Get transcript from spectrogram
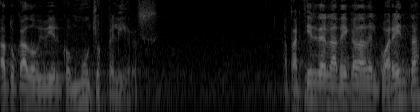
ha tocado vivir con muchos peligros. A partir de la década del 40,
